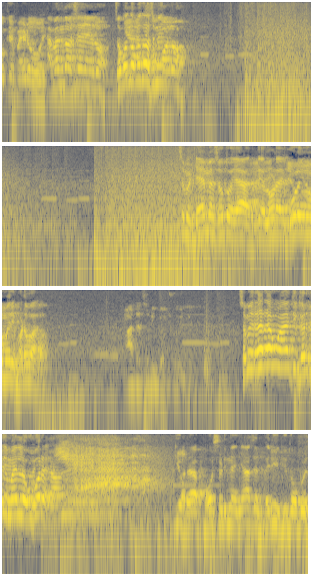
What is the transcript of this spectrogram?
કોકે પાડ્યો હોય. આ બંધો છે એ લો. જો બંધો બંધો સમીર. સમીર ડેમેજ હતો યાર. તે લોડાઈ ગોળી નો મારી ભડવા માથે ચડી ગયો છું એ. રે રે હું અહીંથી ઘરથી મારી લે ઊભો રે. અરે ભોસડીને ન્યા છે ફેરી દીધો બોલ.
